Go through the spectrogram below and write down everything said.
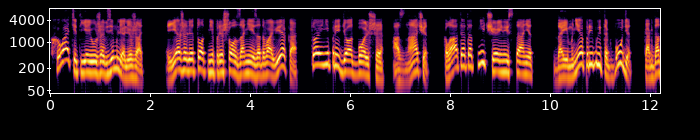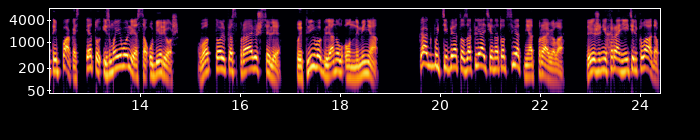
Хватит ей уже в земле лежать. Ежели тот не пришел за ней за два века, то и не придет больше, а значит, клад этот ничейный станет. Да и мне прибыток будет, когда ты пакость эту из моего леса уберешь. Вот только справишься ли?» Пытливо глянул он на меня. «Как бы тебе то заклятие на тот свет не отправило? Ты же не хранитель кладов,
